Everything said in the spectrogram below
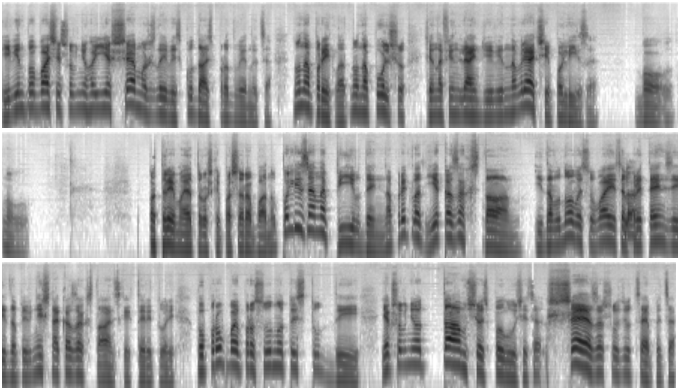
і він побачить, що в нього є ще можливість кудись продвинутися, ну, наприклад, ну, на Польщу чи на Фінляндію він навряд чи полізе, бо, ну, отримає трошки по шарабану. Полізе на південь, наприклад, є Казахстан, і давно висуваються Да. претензії до північно-казахстанських територій. Попробує просунутись туди. Якщо в нього там щось вийде, ще за щось уцепиться.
